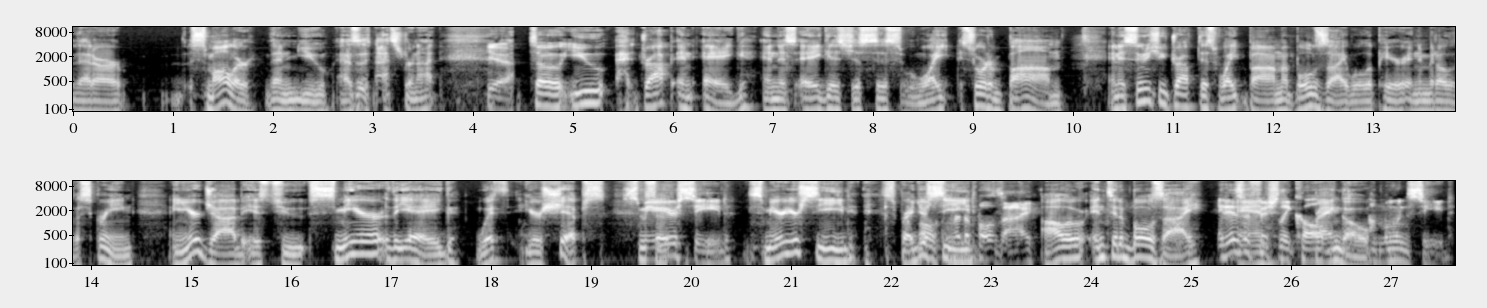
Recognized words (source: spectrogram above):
that are smaller than you as an astronaut. Yeah. So you drop an egg, and this egg is just this white sort of bomb. And as soon as you drop this white bomb, a bullseye will appear in the middle of the screen. And your job is to smear the egg with your ships. Smear so your seed. Smear your seed. Spread your seed. the bullseye. All over into the bullseye. It is officially called Rango. a moon seed.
